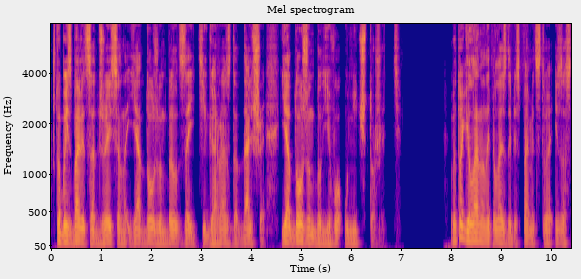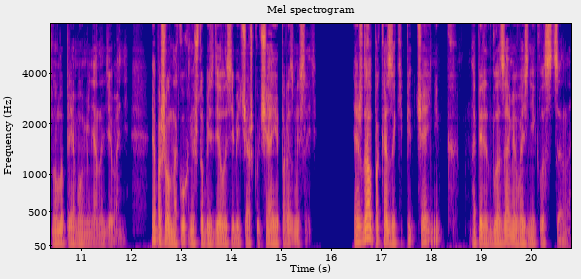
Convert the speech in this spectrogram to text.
Чтобы избавиться от Джейсона, я должен был зайти гораздо дальше. Я должен был его уничтожить. В итоге Лана напилась до беспамятства и заснула прямо у меня на диване. Я пошел на кухню, чтобы сделать себе чашку чая и поразмыслить. Я ждал, пока закипит чайник, а перед глазами возникла сцена.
